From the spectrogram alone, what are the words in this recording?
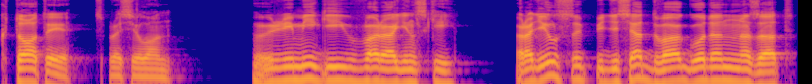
«Кто ты?» — спросил он. Ремигий Варагинский. Родился 52 года назад.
